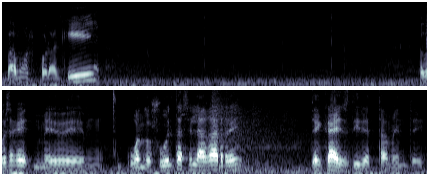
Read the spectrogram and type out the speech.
Vamos por aquí. Lo que pasa es que cuando sueltas el agarre, te caes directamente.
